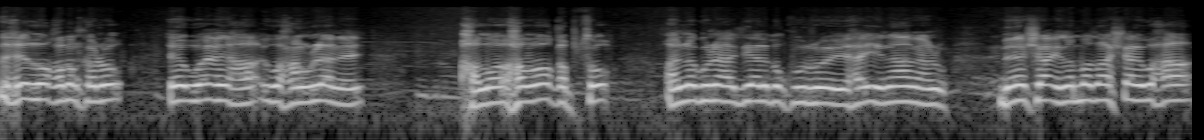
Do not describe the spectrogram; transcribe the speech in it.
وحيل الله قبنا كرو إيه وحنا ولا نه هلا هلا قبتو أنا قلنا هذي اللي بكرو هاي نعم إنه بيشا إنه ما ضاش على وحى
